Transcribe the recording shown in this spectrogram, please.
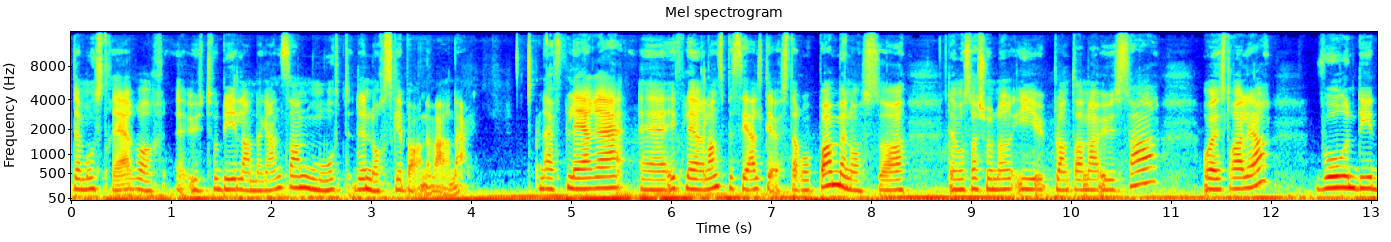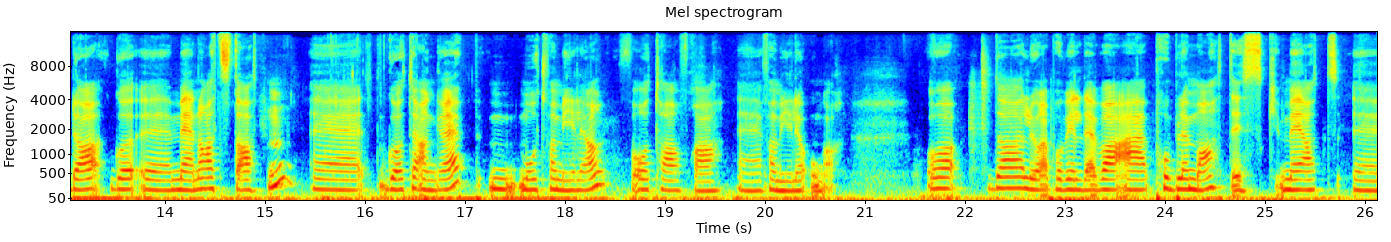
demonstrerer utenfor ut forbi landegrensene mot det norske barnevernet. Det er flere eh, i flere land, spesielt i Øst-Europa, men også demonstrasjoner i bl.a. USA og Australia, hvor de da går, eh, mener at staten eh, går til angrep mot familier for å ta fra eh, familie og unger. Og da lurer jeg på, Vilde, hva er problematisk med at eh,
